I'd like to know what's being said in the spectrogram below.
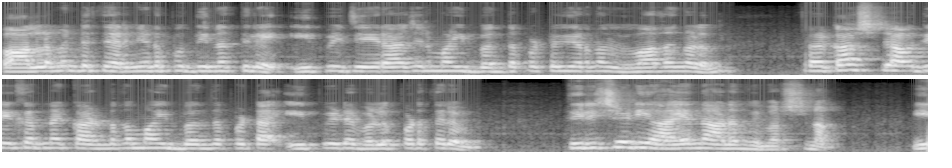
പാർലമെന്റ് തെരഞ്ഞെടുപ്പ് ദിനത്തിലെ ഇ പി ജയരാജനുമായി ബന്ധപ്പെട്ടുയർന്ന വിവാദങ്ങളും പ്രകാശ് ജാവ്ദേക്കറിനെ കണ്ടതുമായി ബന്ധപ്പെട്ട ഇ പിയുടെ വെളിപ്പെടുത്തലും തിരിച്ചടിയായെന്നാണ് വിമർശനം. ഇ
